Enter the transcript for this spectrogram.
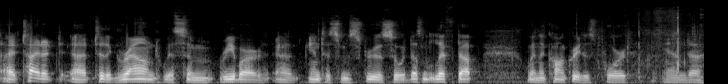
I tied it uh, to the ground with some rebar uh, into some screws so it doesn't lift up when the concrete is poured. And uh,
